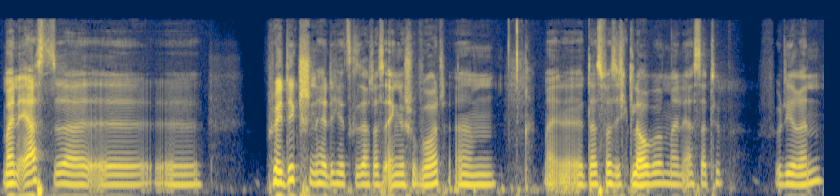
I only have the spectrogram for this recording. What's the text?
mein erster äh, äh, Prediction hätte ich jetzt gesagt, das englische Wort. Ähm, mein, äh, das, was ich glaube, mein erster Tipp für die Rennen.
